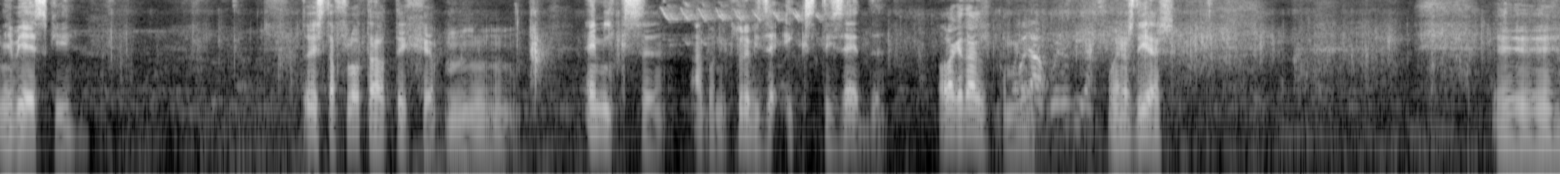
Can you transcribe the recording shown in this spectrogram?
niebieski. To jest ta flota tych mm, MX, albo niektóre widzę XTZ. Hola, ¿qué tal, buenos días. Buenos días. Yy,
